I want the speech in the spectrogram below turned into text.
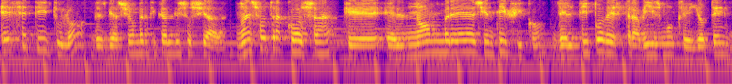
Ese título, Desviación Vertical Disociada, no es otra cosa que el nombre científico del tipo de estrabismo que yo tengo.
